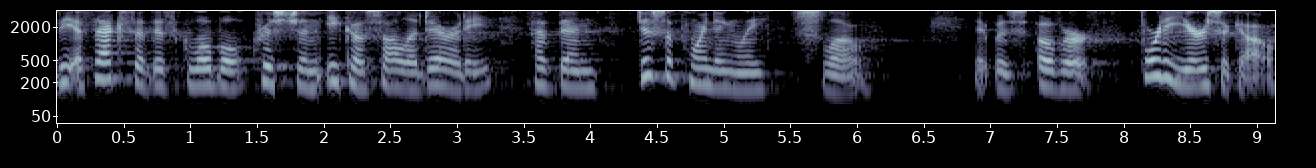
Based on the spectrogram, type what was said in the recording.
the effects of this global Christian eco solidarity have been disappointingly slow. It was over 40 years ago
